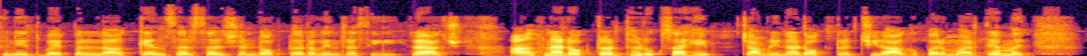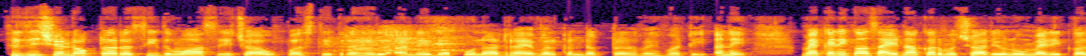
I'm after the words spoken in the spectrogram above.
Junedbhai Palla, cancer surgeon doctor Ravindrasinh Raj, આંખના ડોક્ટર ધડુક સાહેબ, ચામડીના ડોક્ટર ચિરાગ પરમાર તેમજ ફિઝિશિયન ડોક્ટર રસીદ વાસેચા ઉપસ્થિત રહેલ અને ડેપોના ડ્રાઈવર કંડક્ટર વહીવટી અને મેકેનિકલ સાઇડના કર્મચારીઓનું મેડિકલ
